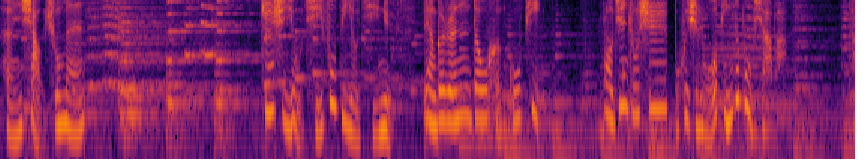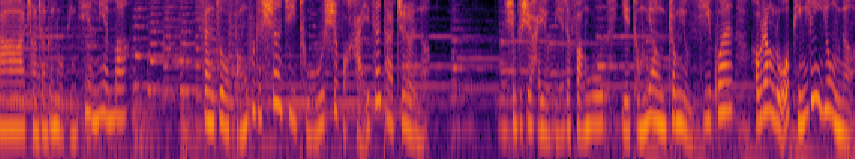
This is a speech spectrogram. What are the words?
很少出门。真是有其父必有其女，两个人都很孤僻。老建筑师不会是罗平的部下吧？他常常跟罗平见面吗？三座房屋的设计图是否还在他这儿呢？是不是还有别的房屋也同样装有机关，好让罗平利用呢？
